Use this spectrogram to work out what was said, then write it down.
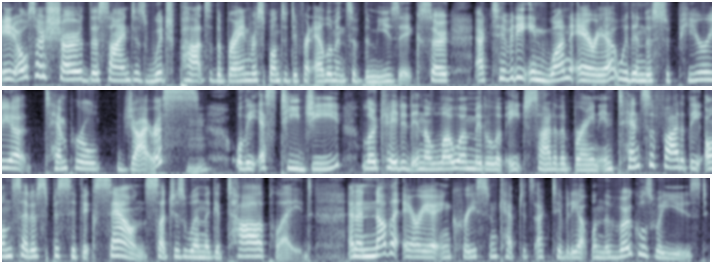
It also showed the scientists which parts of the brain respond to different elements of the music. So, activity in one area within the superior temporal gyrus, mm-hmm. or the STG, located in the lower middle of each side of the brain, intensified at the onset of specific sounds, such as when the guitar played. And another area increased and kept its activity up when the vocals were used.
